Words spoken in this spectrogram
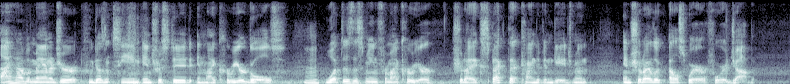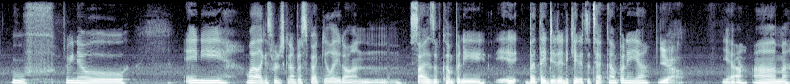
I have a manager who doesn't seem interested in my career goals. What does this mean for my career? Should I expect that kind of engagement? And should I look elsewhere for a job? Oof. Do we know any? Well, I guess we're just gonna have to speculate on size of company. It, but they did indicate it's a tech company. Yeah. Yeah. Yeah. Um,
